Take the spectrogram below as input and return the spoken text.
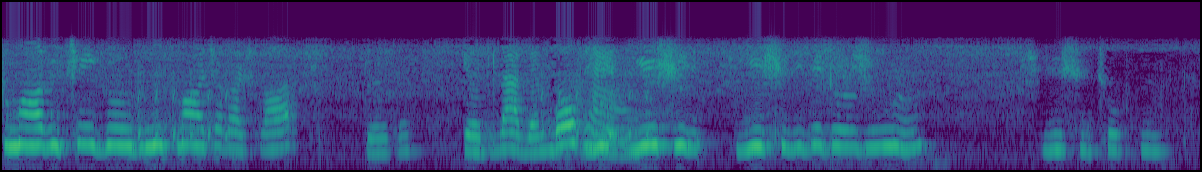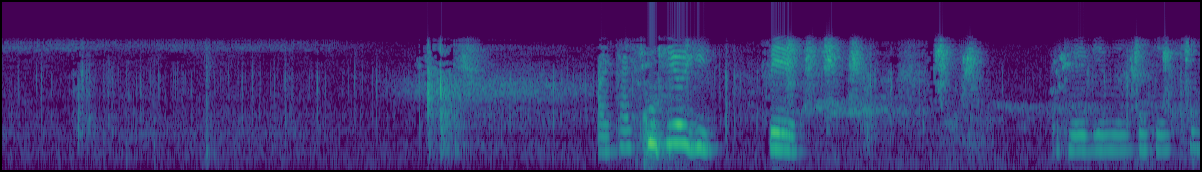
Şu mavi şey gördünüz mü arkadaşlar? Gördüm. Gördüler ben bol Ye- yeşil, yeşili de gördün mü? Yeşil çok büyük. Arkadaşlar Kutuya git. bir girmemize gerek yok.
